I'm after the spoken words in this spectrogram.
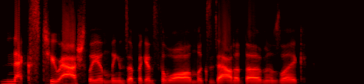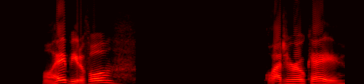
next to Ashley and leans up against the wall and looks down at them and is like, "Well, hey, beautiful. Glad you're okay."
